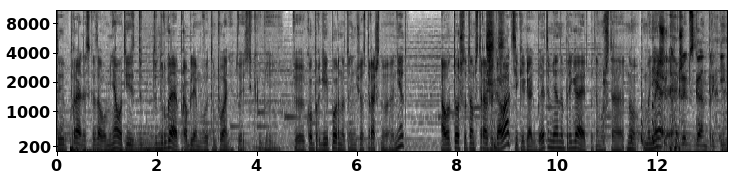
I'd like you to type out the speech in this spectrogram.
ты правильно сказал. У меня вот есть д- д- другая проблема в этом плане. То есть, как бы, к- Кобра гей порно-то ничего страшного нет. А вот то, что там Стражи Галактики, как бы, это меня напрягает, потому что, ну, А мне... еще там Джеймс Ган, прикинь.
